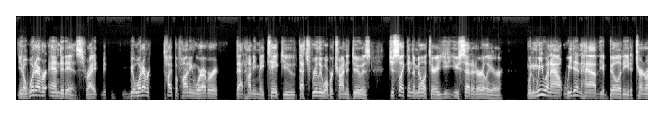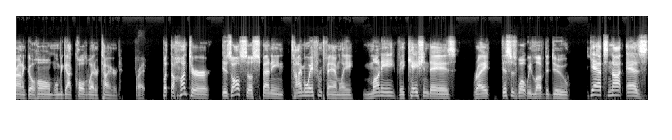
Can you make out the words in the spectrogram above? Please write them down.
you know, whatever end it is, right? Whatever type of hunting, wherever that hunting may take you, that's really what we're trying to do is just like in the military, you, you said it earlier. When we went out, we didn't have the ability to turn around and go home when we got cold, wet, or tired. Right. But the hunter is also spending time away from family, money, vacation days, right? This is what we love to do. Yeah, it's not as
